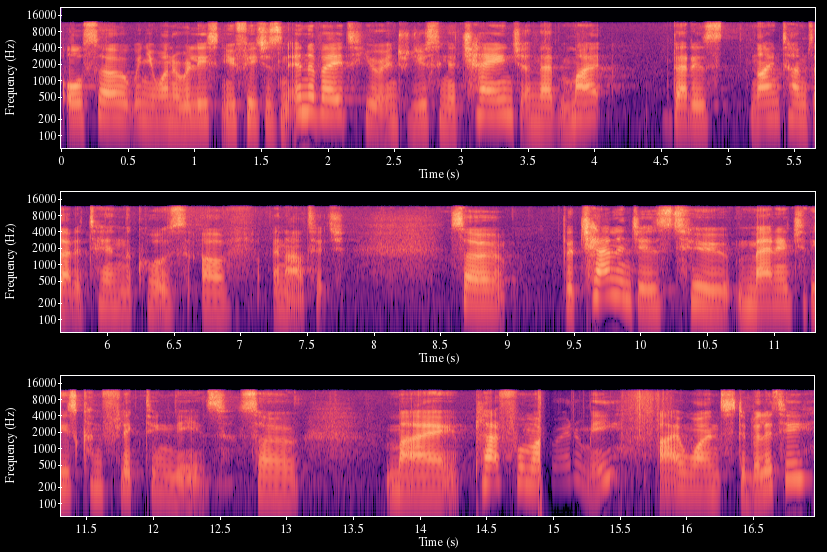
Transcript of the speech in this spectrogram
Also, when you want to release new features and innovate, you're introducing a change, and that might that is nine times out of 10 the cause of an outage. So the challenge is to manage these conflicting needs. So my platform operator, me, I want stability.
